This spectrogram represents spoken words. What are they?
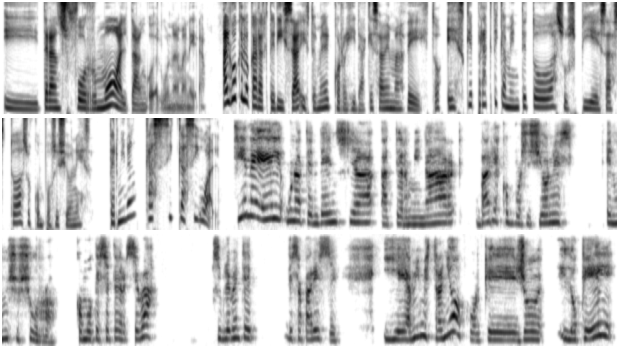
y transformó al tango de alguna manera. Algo que lo caracteriza, y usted me corregirá que sabe más de esto, es que prácticamente todas sus piezas, todas sus composiciones terminan casi, casi igual. Tiene él una tendencia a terminar varias composiciones en un susurro, como que se, se va, simplemente desaparece. Y eh, a mí me extrañó porque yo lo que él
